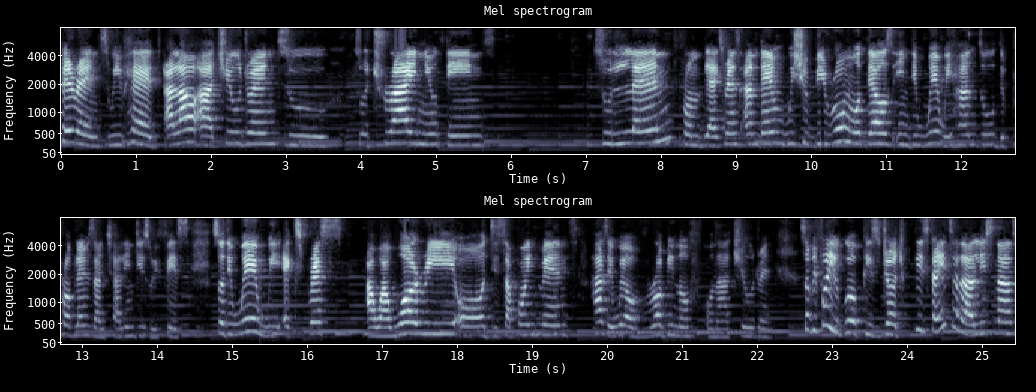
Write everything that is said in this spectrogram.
parents, we've heard allow our children to to try new things, to learn from their experience, and then we should be role models in the way we handle the problems and challenges we face. So, the way we express our worry or disappointment has a way of rubbing off on our children. So, before you go, Peace George, please can you tell our listeners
